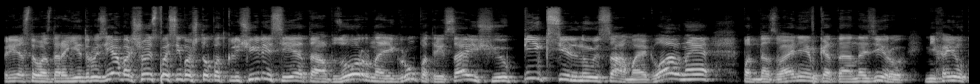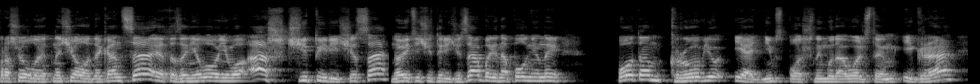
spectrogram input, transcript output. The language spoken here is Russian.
Приветствую вас, дорогие друзья! Большое спасибо, что подключились, и это обзор на игру потрясающую, пиксельную, самое главное, под названием Катана Зиру. Михаил прошел ее от начала до конца, это заняло у него аж 4 часа, но эти 4 часа были наполнены потом, кровью и одним сплошным удовольствием. Игра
